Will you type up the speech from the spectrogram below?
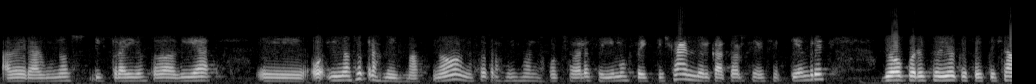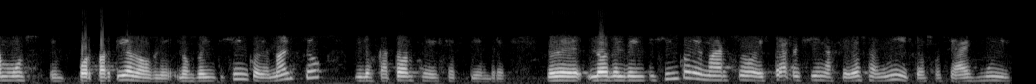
a ver, algunos distraídos todavía, eh, y nosotras mismas, ¿no? Nosotras mismas las boxeadoras seguimos festejando el 14 de septiembre. Yo por eso digo que festejamos en- por partida doble, los 25 de marzo y los 14 de septiembre. Lo, de- lo del 25 de marzo está recién hace dos añitos, o sea, es muy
